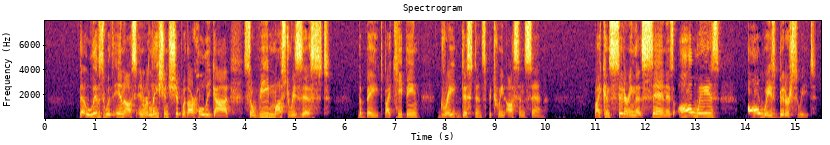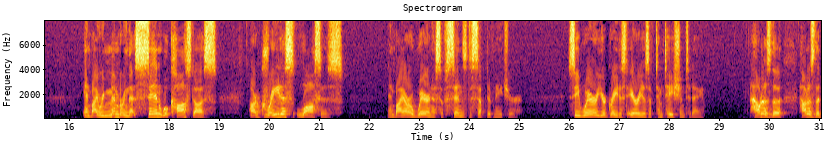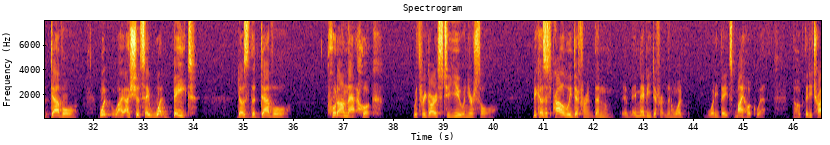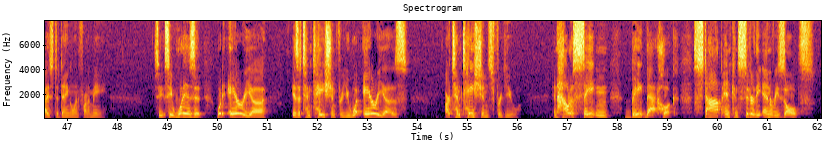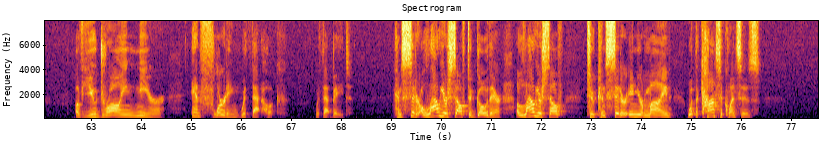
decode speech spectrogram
that lives within us in relationship with our holy God. So we must resist the bait by keeping great distance between us and sin by considering that sin is always, always bittersweet, and by remembering that sin will cost us our greatest losses and by our awareness of sin's deceptive nature. See, where are your greatest areas of temptation today? How does the, how does the devil, what, I should say, what bait does the devil put on that hook with regards to you and your soul? Because it's probably different than, it may be different than what, what he baits my hook with, the hook that he tries to dangle in front of me. See, see, what is it? What area is a temptation for you? What areas are temptations for you? And how does Satan bait that hook? Stop and consider the end results of you drawing near and flirting with that hook, with that bait. Consider, allow yourself to go there. Allow yourself to consider in your mind what the consequences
